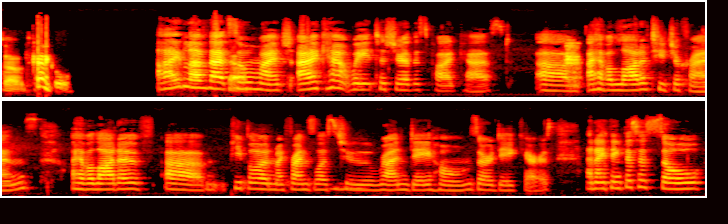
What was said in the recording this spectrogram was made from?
So it's kind of cool. I love that yeah. so much. I can't wait to share this podcast. Um, I have a lot of teacher friends. I have a lot of um, people on my friends list who run day homes or daycares. And I think this is so,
